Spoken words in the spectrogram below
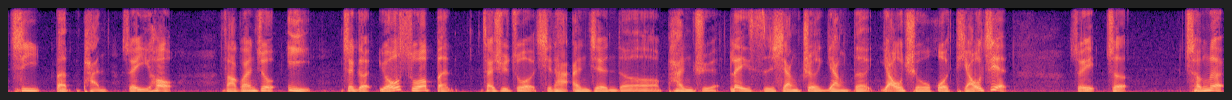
基本盘。所以以后法官就以这个有所本再去做其他案件的判决，类似像这样的要求或条件。所以这成了，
